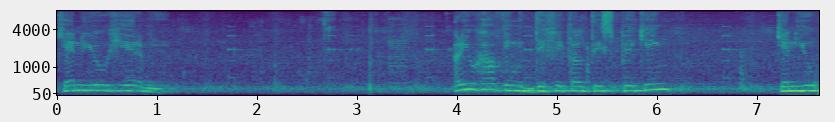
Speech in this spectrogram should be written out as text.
Can you hear me? Are you having difficulty speaking? Can you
